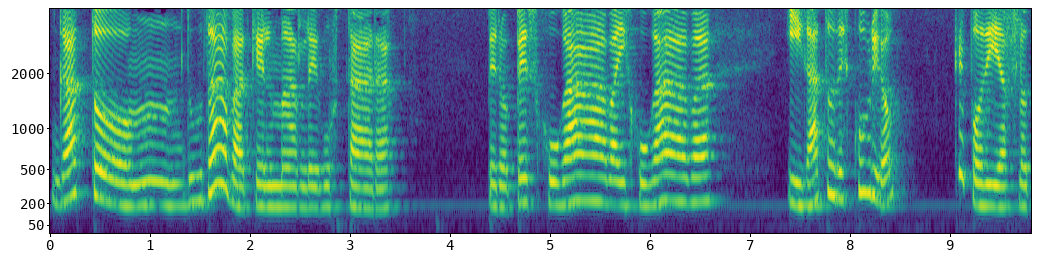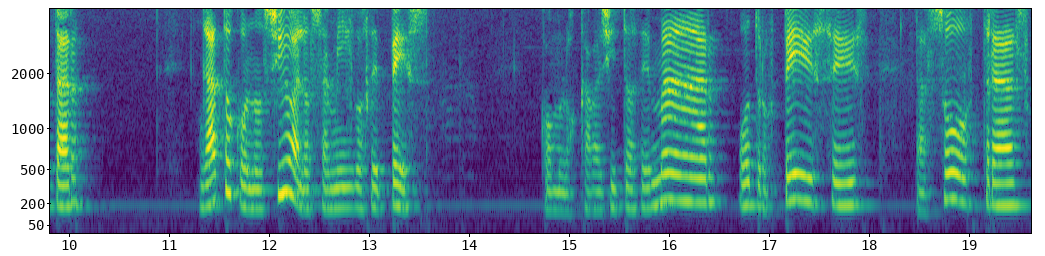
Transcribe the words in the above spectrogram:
Gato mm, dudaba que el mar le gustara pero Pez jugaba y jugaba y Gato descubrió que podía flotar. Gato conoció a los amigos de Pez, como los caballitos de mar, otros peces, las ostras,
